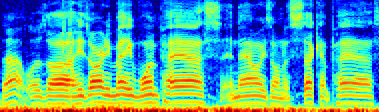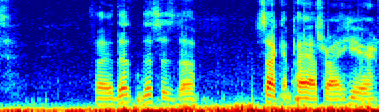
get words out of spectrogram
That was, uh, he's already made one pass, and now he's on his second pass. So this, this is the second pass right here.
